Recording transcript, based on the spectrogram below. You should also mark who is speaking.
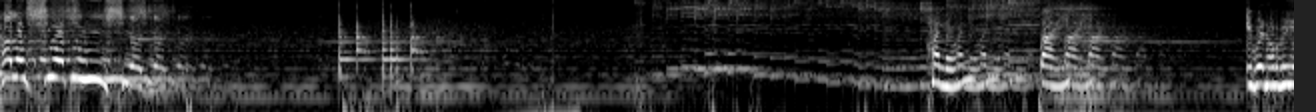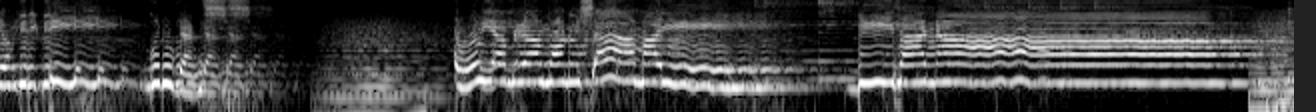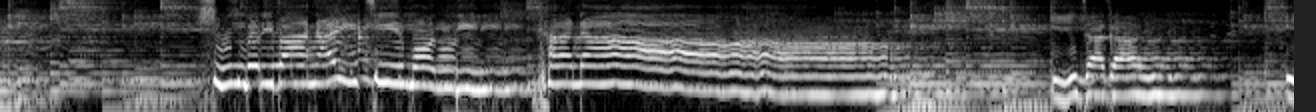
Speaker 1: খেলো শিয়াজি শিয়াজি
Speaker 2: হ্যালো, তাই? এবার হবে আমাদের একটি গুরু ডান্স। ওই আমরা মনসা মায়ে দিবানা। সুন্দরী বানাইছি মন্দির খানা এই জায়গায়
